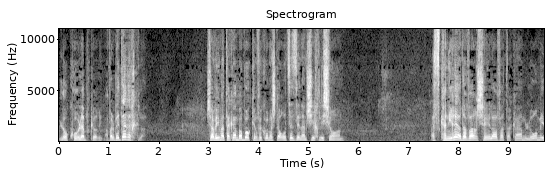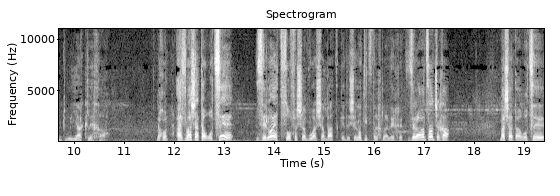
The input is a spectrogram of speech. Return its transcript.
לא כל הבקרים, אבל בדרך כלל. עכשיו, אם אתה קם בבוקר וכל מה שאתה רוצה זה להמשיך לישון, אז כנראה הדבר שאליו אתה קם לא מדויק לך. נכון. אז מה שאתה רוצה, זה לא את סוף השבוע שבת כדי שלא תצטרך ללכת. זה לא הרצון שלך. מה שאתה רוצה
